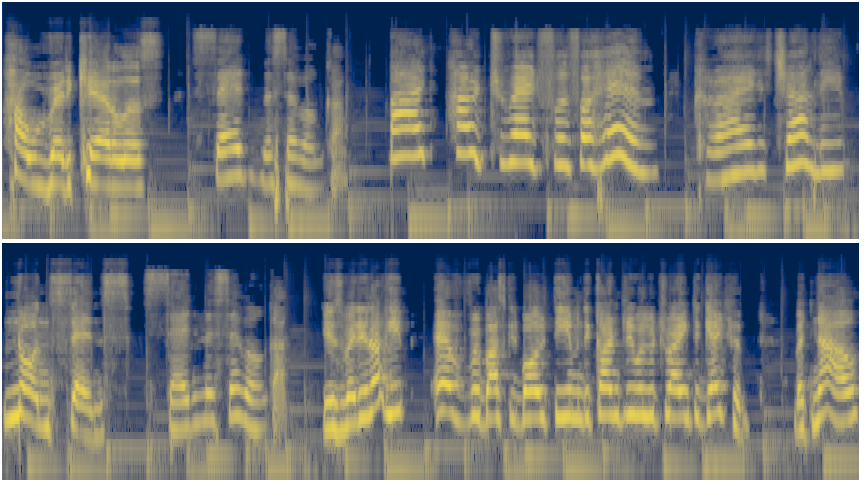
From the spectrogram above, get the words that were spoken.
How very careless, said Mr. Wonka. But how dreadful for him! cried Charlie. Nonsense, said Mr. Wonka. He's very lucky. Every basketball team in the country will be trying to get him. But now,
